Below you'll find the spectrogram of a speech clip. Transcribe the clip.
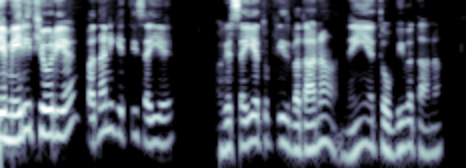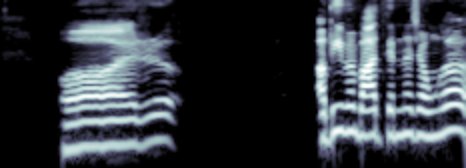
ये मेरी थ्योरी है, पता नहीं कितनी सही है। अगर सही है तो प्लीज़ बताना, नहीं है तो भी बताना। और अभी मैं बात करना चाहूँगा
